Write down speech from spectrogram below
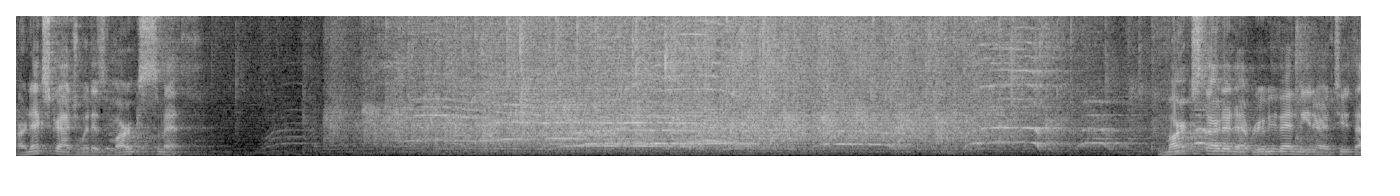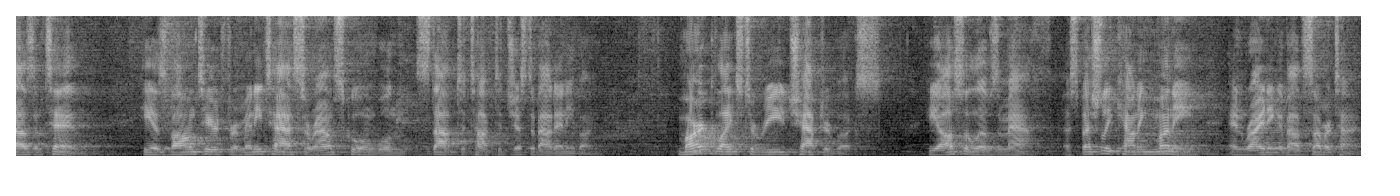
Our next graduate is Mark Smith. Mark started at Ruby Van Meter in 2010. He has volunteered for many tasks around school and will stop to talk to just about anyone. Mark likes to read chapter books. He also loves math, especially counting money and writing about summertime.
